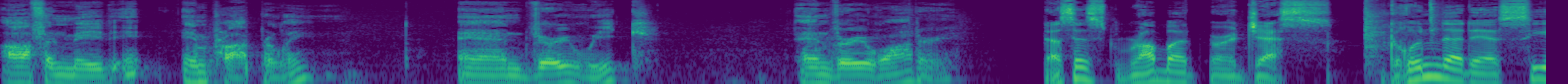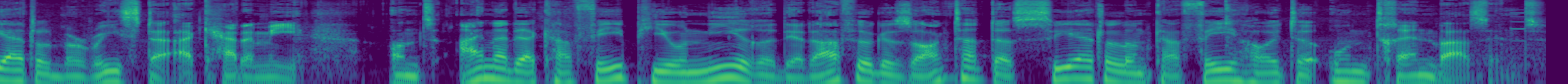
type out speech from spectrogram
often made improperly and very weak and very watery. Das ist Robert Burgess, Gründer der Seattle Barista Academy und einer der Kaffeepioniere, der dafür gesorgt hat, dass Seattle und Kaffee heute untrennbar sind.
